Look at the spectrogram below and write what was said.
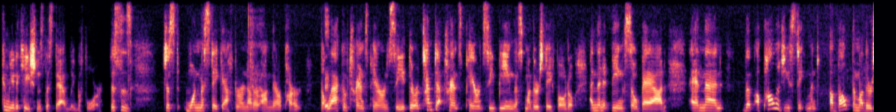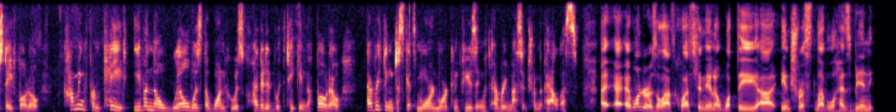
communications this badly before. This is just one mistake after another on their part. The lack of transparency, their attempt at transparency being this Mother's Day photo, and then it being so bad. And then the apology statement about the Mother's Day photo coming from Kate, even though Will was the one who was credited with taking the photo, everything just gets more and more confusing with every message from the palace. I, I wonder, as a last question, you know, what the uh, interest level has been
